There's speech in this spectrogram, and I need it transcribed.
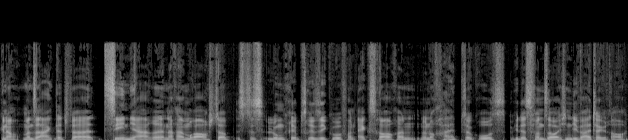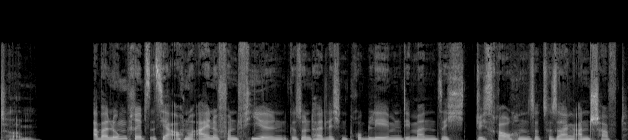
Genau, man sagt, etwa zehn Jahre nach einem Rauchstopp ist das Lungenkrebsrisiko von Ex-Rauchern nur noch halb so groß wie das von solchen, die weiter geraucht haben. Aber Lungenkrebs ist ja auch nur eine von vielen gesundheitlichen Problemen, die man sich durchs Rauchen sozusagen anschafft.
